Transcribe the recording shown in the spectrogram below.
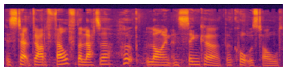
His stepdad fell for the letter, hook, line and sinker, the court was told.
